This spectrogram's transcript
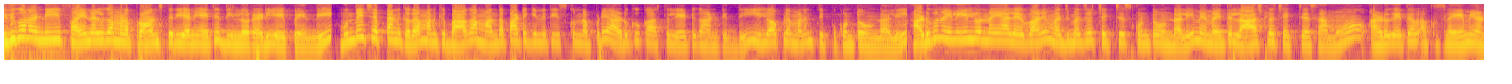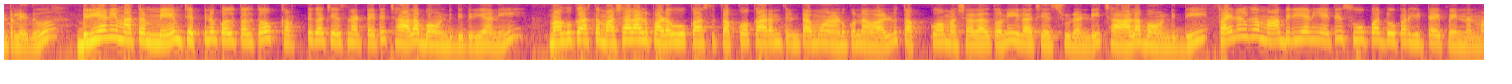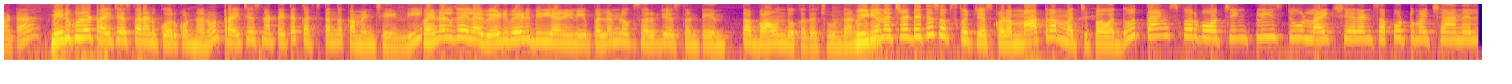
ఇదిగోనండి ఫైనల్గా మన ప్రాన్స్ బిర్యానీ అయితే దీనిలో రెడీ అయిపోయింది. ముందే చెప్పాను కదా మనకి బాగా మందపాటి గిన్నె తీసుకున్నప్పుడే అడుగు కాస్త లేట్గా అంటిద్ది. ఈ లోపల మనం తిప్పుకుంటూ ఉండాలి. అడుగున నీళ్ళు ఉన్నాయా లేవా అని మధ్య మధ్యలో చెక్ చేసుకుంటూ ఉండాలి. మేమైతే లాస్ట్లో చెక్ చేసాము. అడుగు అయితే అసలు ఏమీ అంటలేదు. బిర్యానీ మాత్రం మేం చెప్పిన కొలతలతో కరెక్ట్గా చేసినట్టయితే చాలా బాగుండిద్ది బిర్యానీ. మాకు కాస్త మసాలాలు పడవు కాస్త తక్కువ కారం తింటాము అని అనుకున్న వాళ్ళు తక్కువ మసాలాలతోనే ఇలా చేసి చూడండి చాలా బాగుండిద్ది. ఫైనల్గా మా బిర్యానీ అయితే సూపర్ డూపర్ హిట్ అయిపోయింది అనమాట మీరు కూడా ట్రై చేస్తారని కోరుకుంటున్నాను. ట్రై చేసినట్టయితే ఖచ్చితంగా కమెంట్ చేయండి. ఫైనల్గా ఇలా వేడి వేడి బిర్యానీని పళ్ళెంలోకి సర్వ్ చేస్తుంటే ఎంత బాగుందో కదా చూడడానికి. వీడియో నచ్చినట్టయితే సబ్స్క్రైబ్ చేసుకోవడం మాత్రం మర్చిపోవద్దు. Thanks for watching please do like share and support to my channel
